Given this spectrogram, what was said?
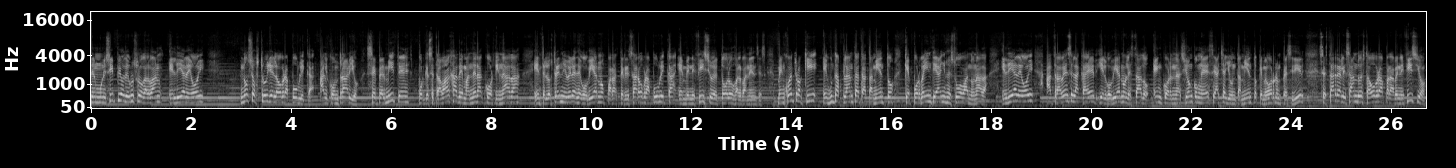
el municipio de Úrsulo Galván, el día de hoy, no se obstruye la obra pública, al contrario, se permite porque se trabaja de manera coordinada entre los tres niveles de gobierno para aterrizar obra pública en beneficio de todos los galvanenses. Me encuentro aquí en una planta de tratamiento que por 20 años estuvo abandonada. El día de hoy, a través de la CAEB y el gobierno del Estado, en coordinación con el SH Ayuntamiento que me honro en presidir, se está realizando esta obra para beneficio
